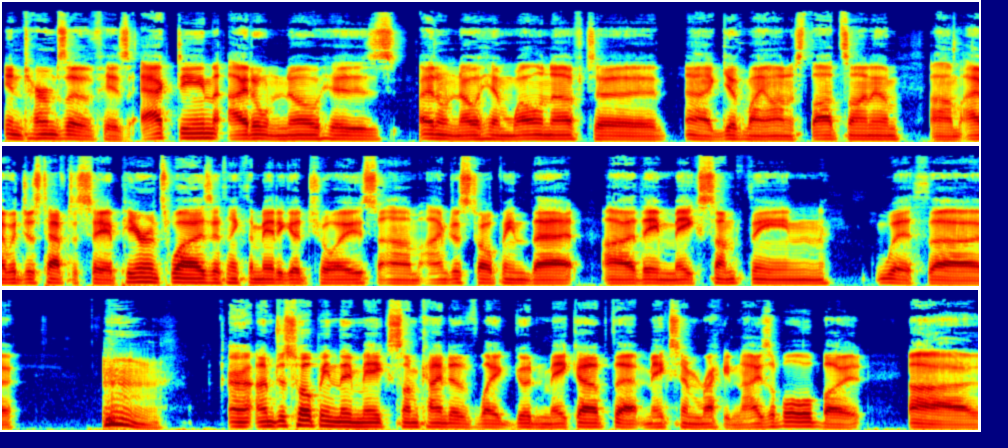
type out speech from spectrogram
In terms of his acting, I don't know his I don't know him well enough to uh, give my honest thoughts on him. Um, I would just have to say, appearance wise, I think they made a good choice. Um, I'm just hoping that uh, they make something with. Uh, I'm just hoping they make some kind of like good makeup that makes him recognizable. But uh,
